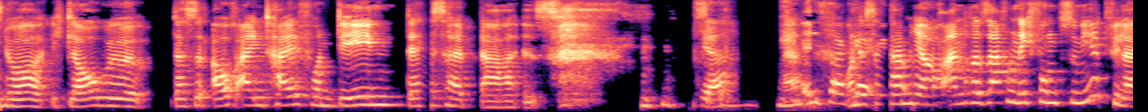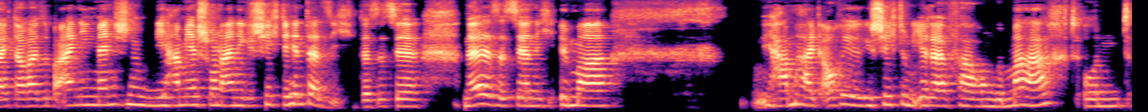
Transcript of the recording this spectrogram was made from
ja, ich glaube, dass auch ein Teil von denen deshalb da ist. so. Ja. Ne? Und es ja, haben ja auch andere Sachen nicht funktioniert vielleicht auch. Also bei einigen Menschen, die haben ja schon eine Geschichte hinter sich. Das ist ja, ne, es ist ja nicht immer die haben halt auch ihre Geschichte und ihre Erfahrung gemacht. Und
